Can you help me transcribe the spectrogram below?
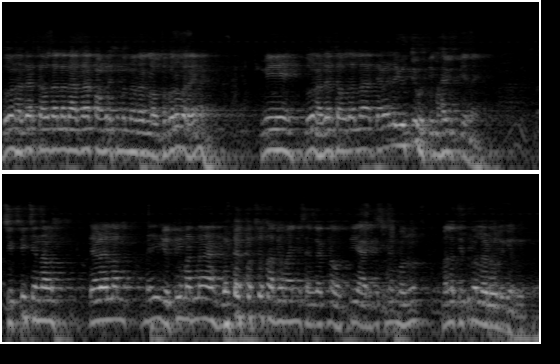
दोन हजार चौदाला दादा काँग्रेसमधून नजर लावतो बरोबर आहे ना? मी दोन हजार चौदाला त्यावेळेला युती होती महायुती नाही. चिठ्ठी नाव त्यावेळेला म्हणजे युतीमधला घटक पक्ष स्वाभिमानी संघटना होती ऍडजस्टमेंट म्हणून मला तिथनं लढवलं गेलं होतं.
